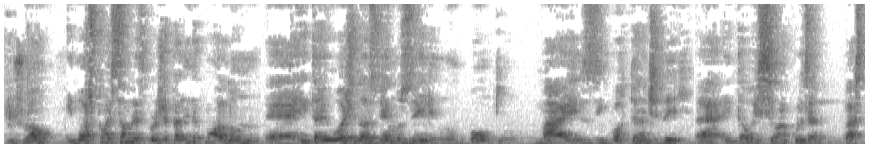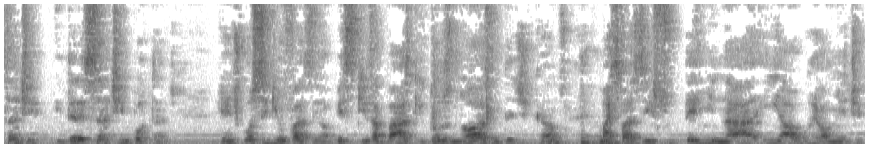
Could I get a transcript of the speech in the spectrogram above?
do João, e nós começamos esse projeto ainda com um aluno. É, então hoje nós vemos ele num ponto mais importante dele. né? Então isso é uma coisa bastante interessante e importante. A gente conseguiu fazer uma pesquisa básica que todos nós nos dedicamos, Uhum. mas fazer isso terminar em algo realmente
